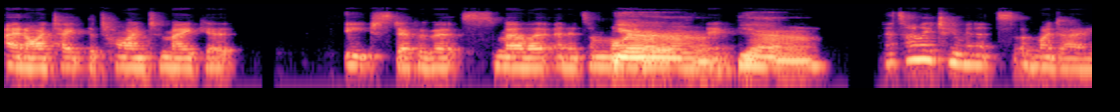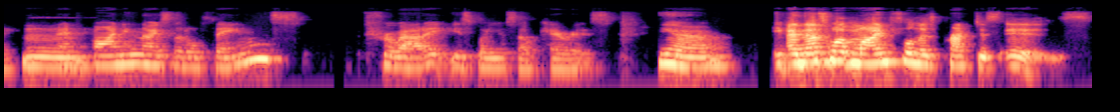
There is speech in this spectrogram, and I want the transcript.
And I take the time to make it, each step of it, smell it, and it's a mindful Yeah. Yeah. That's only two minutes of my day Mm. and finding those little things throughout it is where your self-care is Yeah. If And that's what mindfulness practice is.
